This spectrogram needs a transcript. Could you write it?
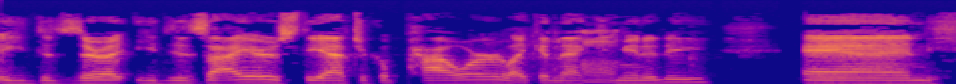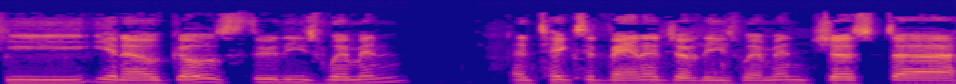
he desire, he desires theatrical power like in that Mhm. community, and he you know goes through these women and takes advantage of these women just uh,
